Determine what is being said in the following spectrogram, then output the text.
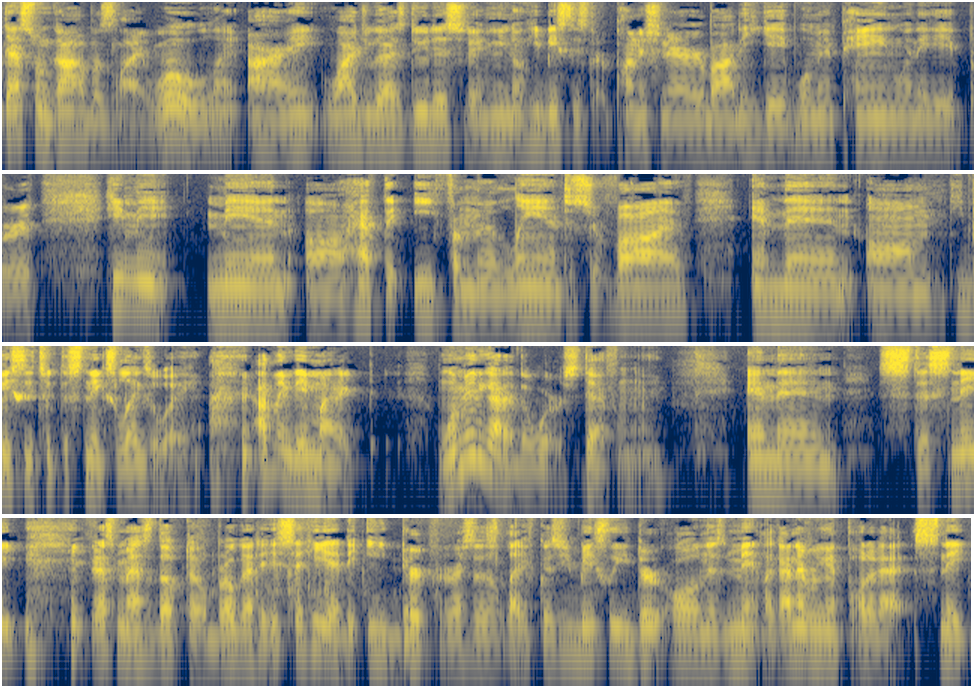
that's when God was like, whoa, like, all right, why'd you guys do this? then, you know, he basically started punishing everybody. He gave women pain when they gave birth. He made men uh, have to eat from the land to survive. And then um, he basically took the snake's legs away. I think they might, have women got it the worst, definitely. And then the snake, that's messed up though, bro. Got it. It said he had to eat dirt for the rest of his life because you basically dirt all in his mint. Like I never even thought of that snake,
